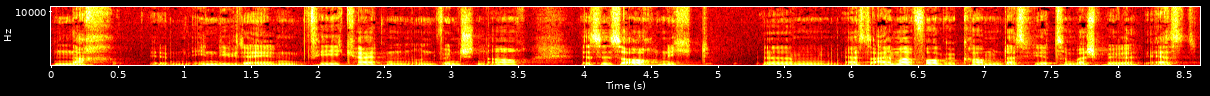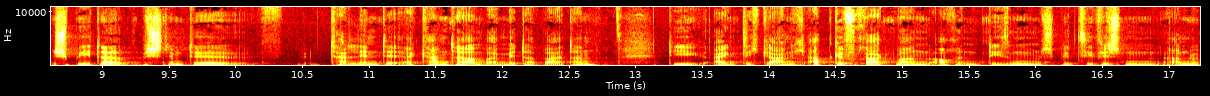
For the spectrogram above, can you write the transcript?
nach ähm, individuellen Fähigkeiten und Wünschen auch. Es ist auch nicht ähm, erst einmal vorgekommen, dass wir zum Beispiel erst später bestimmte Talente erkannt haben bei Mitarbeitern, die eigentlich gar nicht abgefragt waren, auch in diesem spezifischen An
